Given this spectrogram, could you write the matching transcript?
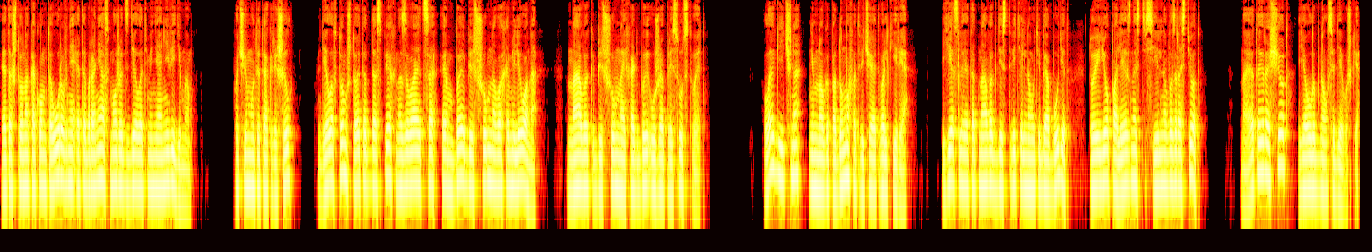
это что на каком-то уровне эта броня сможет сделать меня невидимым. Почему ты так решил? Дело в том, что этот доспех называется МБ бесшумного хамелеона – Навык бесшумной ходьбы уже присутствует. Логично, немного подумав, отвечает Валькирия. Если этот навык действительно у тебя будет, то ее полезность сильно возрастет. На это и расчет, я улыбнулся девушке.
